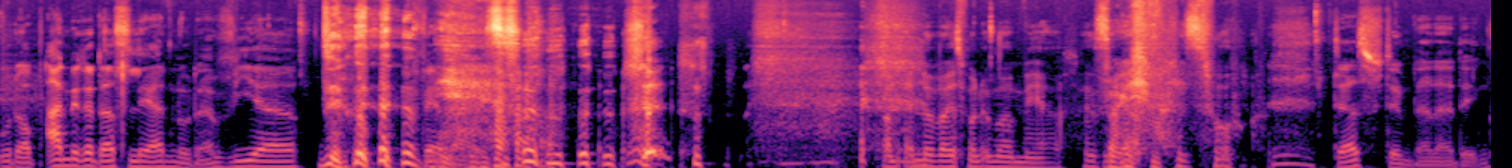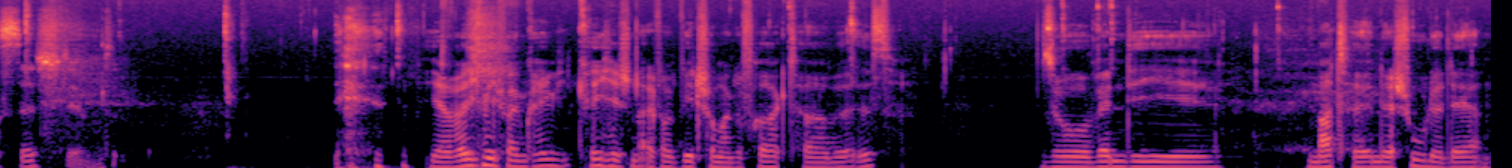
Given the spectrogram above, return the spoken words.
Oder ob andere das lernen oder wir. Wer weiß. Am Ende weiß man immer mehr, sage Ja. ich mal so. Das stimmt allerdings, das stimmt. Ja, was ich mich beim Grie griechischen Alphabet schon mal gefragt habe, ist, so wenn die Mathe in der Schule lernen,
